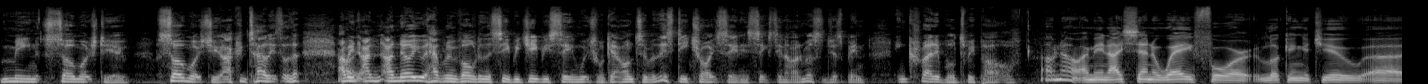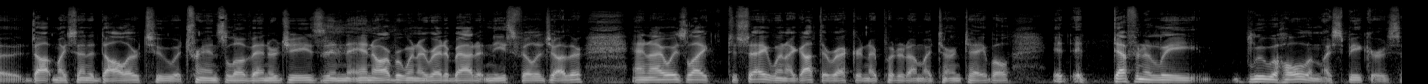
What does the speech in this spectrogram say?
mean so much to you. So much to you. I can tell it's. I mean, I, I know you were heavily involved in the CBGB scene, which we'll get onto, but this Detroit scene in '69 must have just been incredible to be part of. Oh no! I mean, I sent away for looking at you. Uh, dot, I sent a dollar to uh, Trans Love Energies in Ann Arbor when I read about it in the East Village Other, and I always like to say when I got the record and I put it on my turntable, it, it definitely blew a hole in my speakers.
